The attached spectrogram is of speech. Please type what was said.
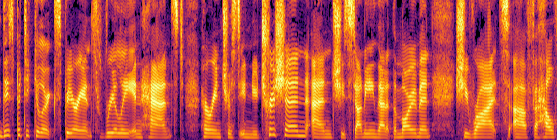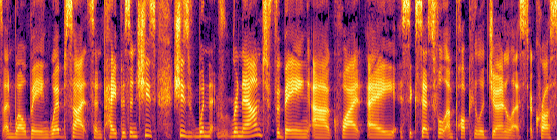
this particular experience really enhanced her interest in nutrition, and she's studying that at the moment. She writes uh, for health and well-being websites and papers, and she's she's renowned for being uh, quite a successful and popular journalist across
